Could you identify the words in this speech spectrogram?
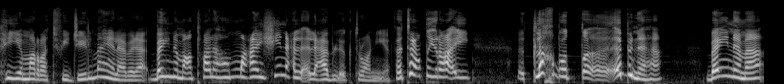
هي مرت في جيل ما يلعب ألعاب بينما أطفالها هم عايشين على الألعاب الإلكترونية. فتعطي رأي تلخبط ابنها. بينما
